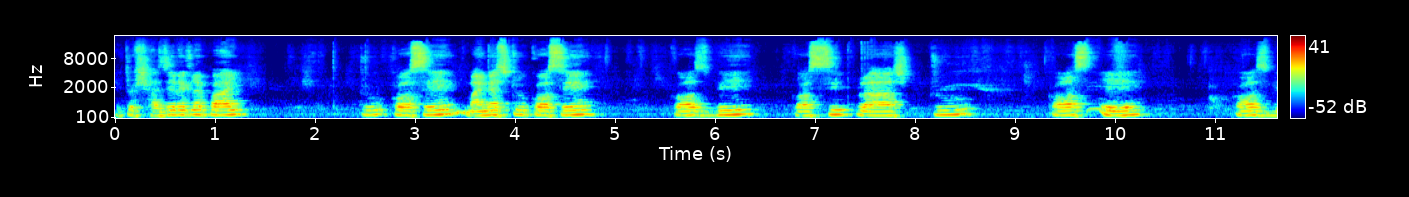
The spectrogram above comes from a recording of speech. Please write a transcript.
একটু সাজিয়ে লিখলে পাই 2 cos a minus 2 cos a cos b cos c plus 2 cos a cos b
